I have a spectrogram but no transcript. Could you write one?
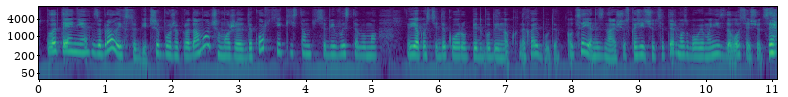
сплетені, забрали їх собі. Чи може продамо, чи може декор якийсь там собі виставимо в якості декору під будинок. Нехай буде. Оце я не знаю, що скажіть, що це термос, бо мені здалося, що це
